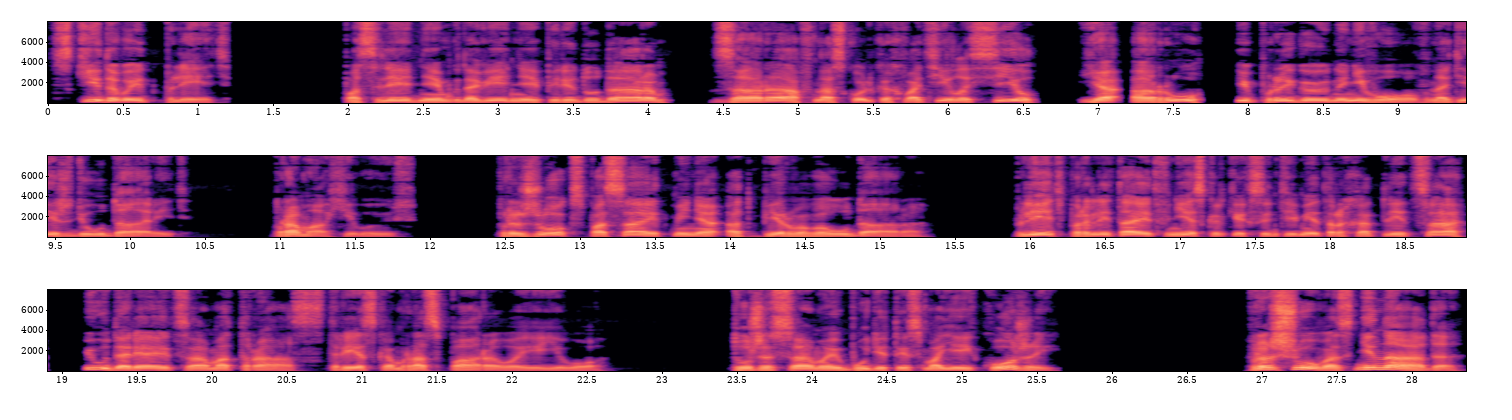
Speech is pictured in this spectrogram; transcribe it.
Скидывает плеть. Последнее мгновение перед ударом, заорав, насколько хватило сил, я ору и прыгаю на него в надежде ударить. Промахиваюсь. Прыжок спасает меня от первого удара. Плеть пролетает в нескольких сантиметрах от лица и ударяется о матрас, с треском распарывая его. То же самое будет и с моей кожей. Прошу вас, не надо,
